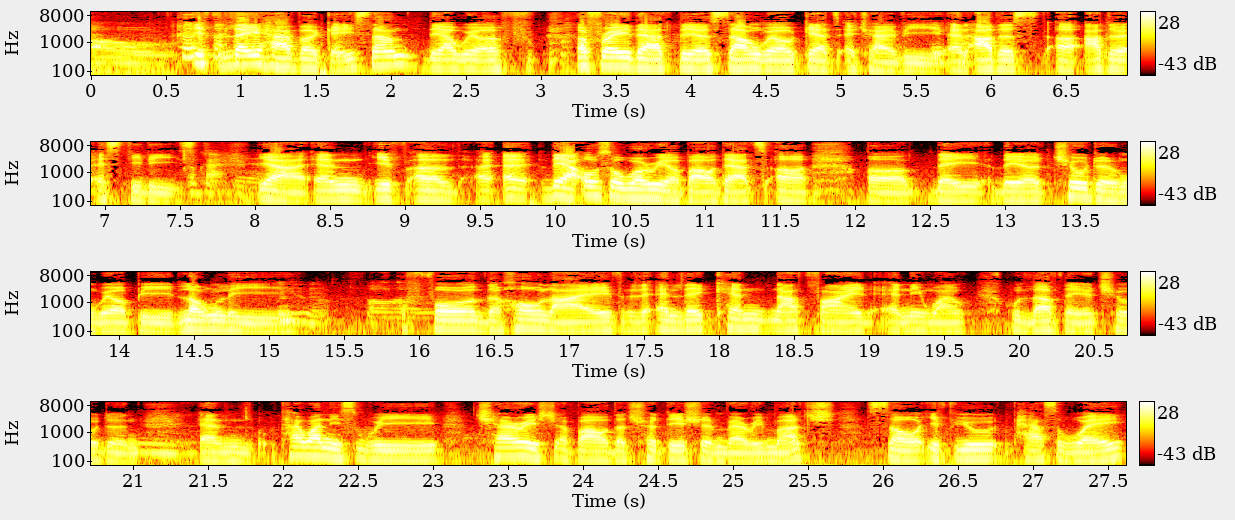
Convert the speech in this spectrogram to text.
Oh. if they have a gay son, they are af- afraid that their son will get HIV and others uh, other STDs. Okay. Yeah, and if uh, uh, uh, they are also worried about that, uh, uh, they their children will be lonely. For the whole life, and they cannot find anyone who love their children. And Taiwanese, we cherish about the tradition very much. So if you pass away,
